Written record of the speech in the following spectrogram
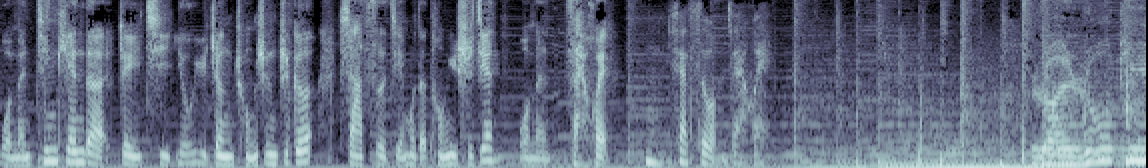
我们今天的这一期《忧郁症重生之歌》。下次节目的同一时间，我们再会。嗯，下次我们再会。软弱疲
